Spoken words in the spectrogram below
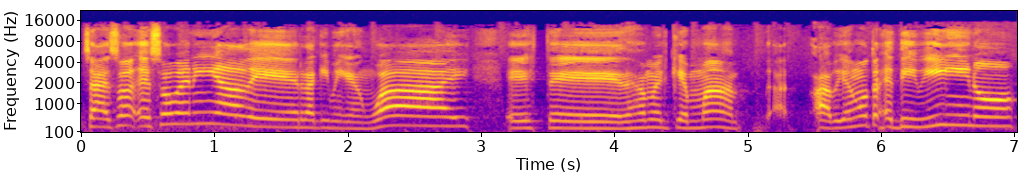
O sea, eso, eso venía de Rakim y White, este, déjame ver quién más. Habían otros, eh, Divino,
